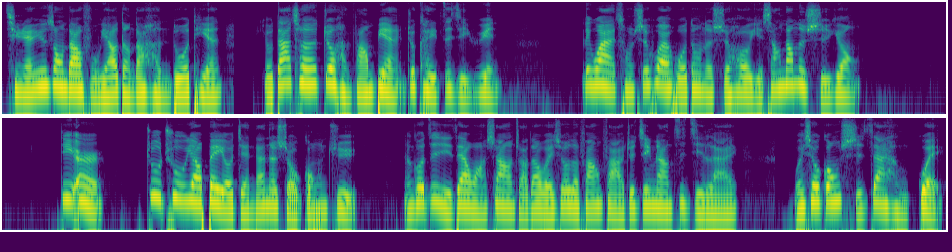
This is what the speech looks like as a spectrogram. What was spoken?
请人运送到府也要等到很多天，有大车就很方便，就可以自己运。另外，从事户外活动的时候也相当的实用。第二，住处要备有简单的手工具，能够自己在网上找到维修的方法，就尽量自己来。维修工实在很贵，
